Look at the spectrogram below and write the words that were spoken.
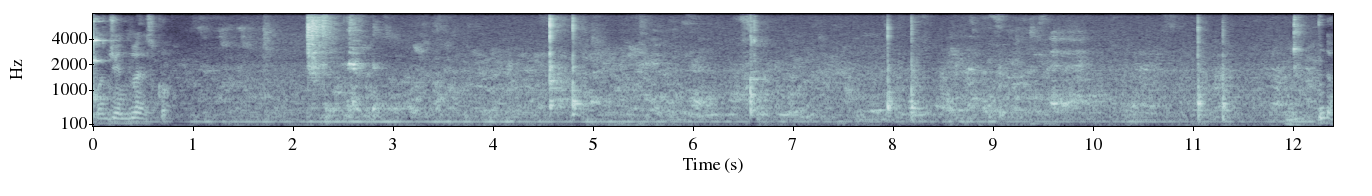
కొంచెం ఇందులో వేసుకో ఇందో.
